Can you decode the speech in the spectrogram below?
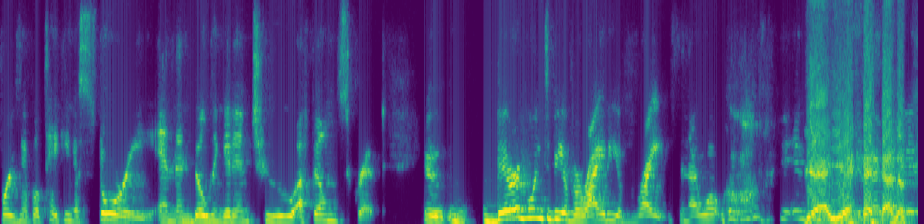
for example, taking a story and then building it into a film script. You know, there are going to be a variety of rights, and I won't go off. Yeah, yeah, that,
